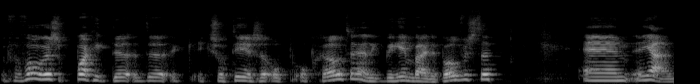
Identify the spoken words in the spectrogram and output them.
vervolgens pak ik de, de ik, ik sorteer ze op, op grootte en ik begin bij de bovenste. En eh, ja,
